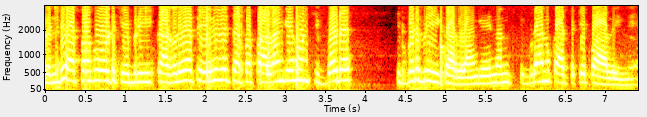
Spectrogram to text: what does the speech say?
ਗੰਡੇ ਆਪਾਂ ਘੋਟ ਕੇ ਬਰੀਕ ਕਰ ਲਿਆ ਤੇ ਇਹਦੇ ਵਿੱਚ ਆਪਾਂ ਪਾ ਲਾਂਗੇ ਹੁਣ ਚਿੱਬੜ। ਚਿੱਬੜ ਬਰੀਕ ਕਰ ਲਾਂਗੇ। ਇਹਨਾਂ ਨੂੰ ਚਿੱਬੜਾਂ ਨੂੰ ਕੱਟ ਕੇ ਪਾ ਲੈਨੇ ਆ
